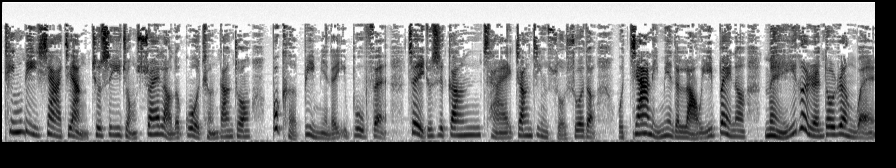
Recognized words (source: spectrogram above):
听力下降就是一种衰老的过程当中不可避免的一部分。这也就是刚才张静所说的，我家里面的老一辈呢，每一个人都认为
